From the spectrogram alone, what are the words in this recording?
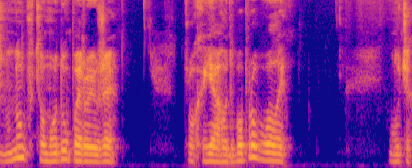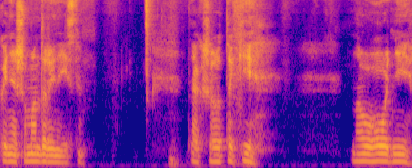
Ну, в цьому году перший вже Трохи ягоди попробували. Лучше, звісно, мандарини їсти. Так що от такий новогодній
